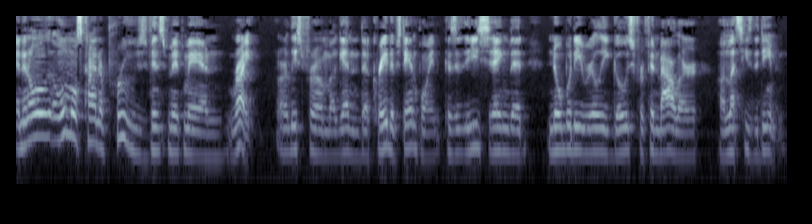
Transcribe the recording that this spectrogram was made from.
and it al- almost kind of proves Vince McMahon right, or at least from again the creative standpoint, because he's saying that nobody really goes for Finn Balor unless he's the demon.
